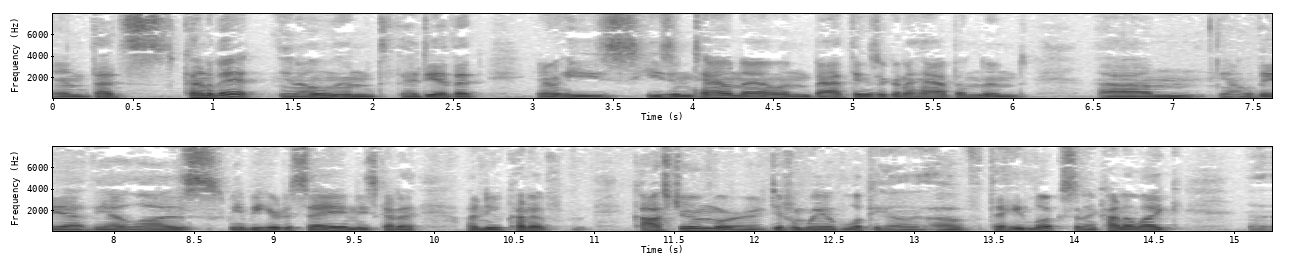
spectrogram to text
and that's kind of it, you know. And the idea that you know he's he's in town now, and bad things are going to happen, and um, you know, the uh, the outlaw is maybe here to say, and he's got a, a new kind of costume or a different way of looking uh, of that he looks, and I kind of like. Uh,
